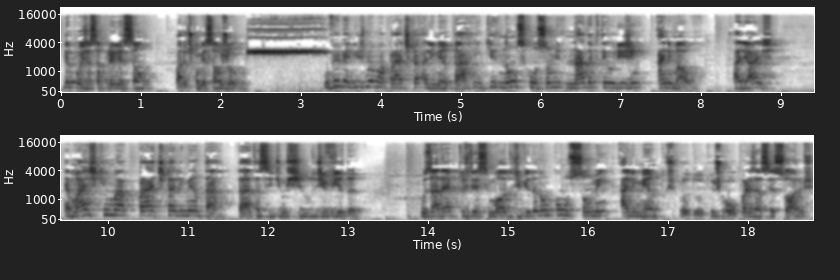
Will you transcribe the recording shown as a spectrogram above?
depois dessa preleção, para de começar o jogo. O veganismo é uma prática alimentar em que não se consome nada que tenha origem animal. Aliás, é mais que uma prática alimentar, trata-se de um estilo de vida, os adeptos desse modo de vida não consomem alimentos, produtos, roupas, acessórios,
